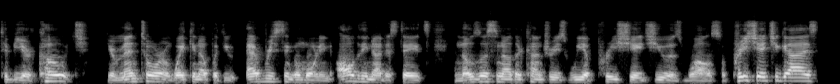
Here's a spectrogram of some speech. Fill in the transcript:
to be your coach, your mentor, and waking up with you every single morning, all of the United States and those listening to other countries. We appreciate you as well. So appreciate you guys.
